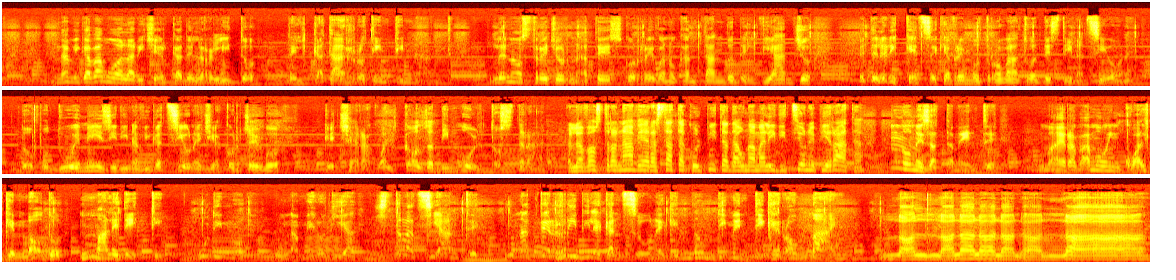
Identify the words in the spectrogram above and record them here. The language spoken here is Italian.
Navigavamo alla ricerca del relitto del catarro tintinnante. Le nostre giornate scorrevano cantando del viaggio e delle ricchezze che avremmo trovato a destinazione. Dopo due mesi di navigazione ci accorgemmo che c'era qualcosa di molto strano. La vostra nave era stata colpita da una maledizione pirata? Non esattamente, ma eravamo in qualche modo maledetti. Udimmo una melodia straziante, una terribile canzone che non dimenticherò mai. La la la la la la la.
